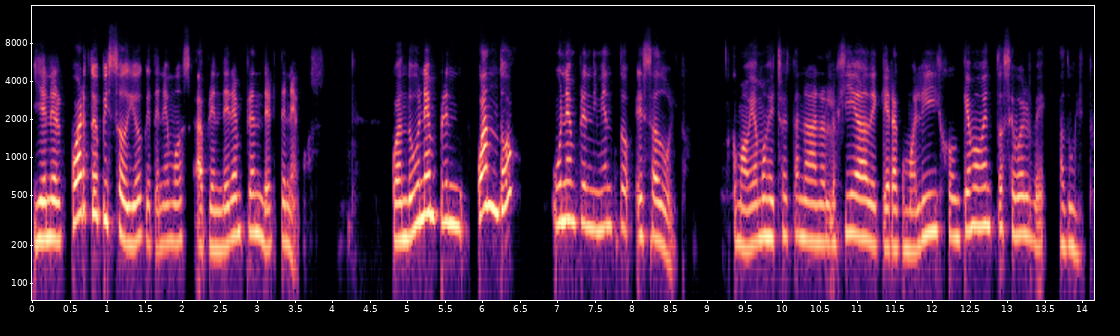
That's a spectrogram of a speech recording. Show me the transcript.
Y en el cuarto episodio que tenemos Aprender a Emprender, tenemos cuando un, cuando un emprendimiento es adulto como habíamos hecho esta analogía de que era como el hijo, ¿en qué momento se vuelve adulto?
